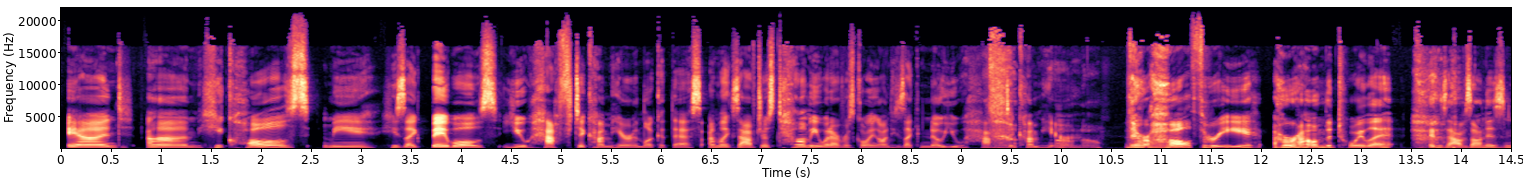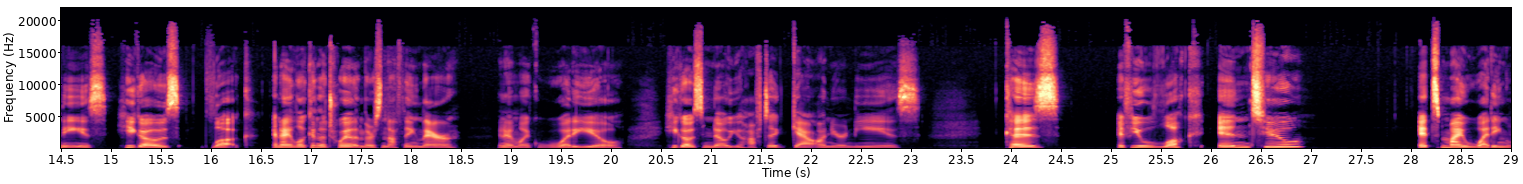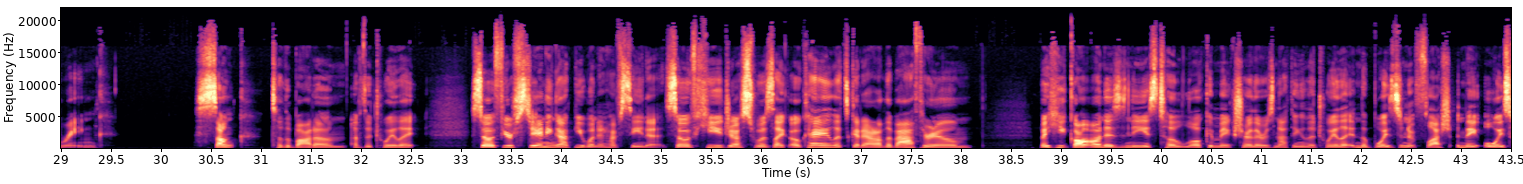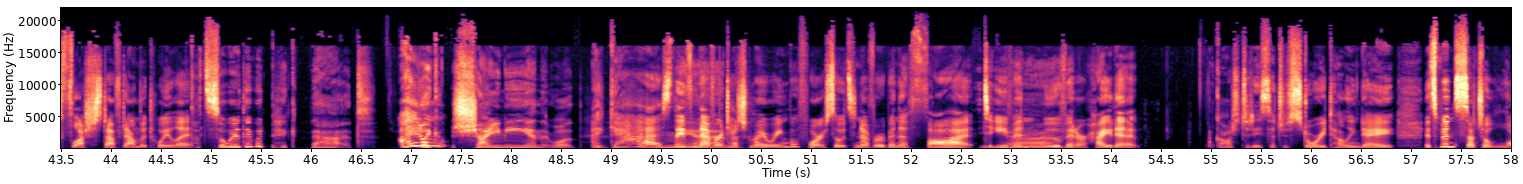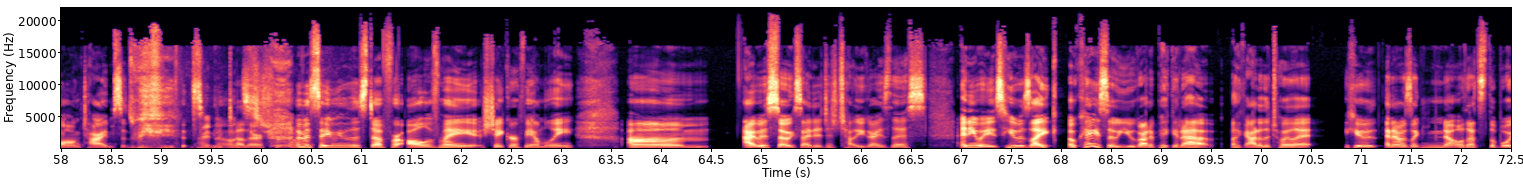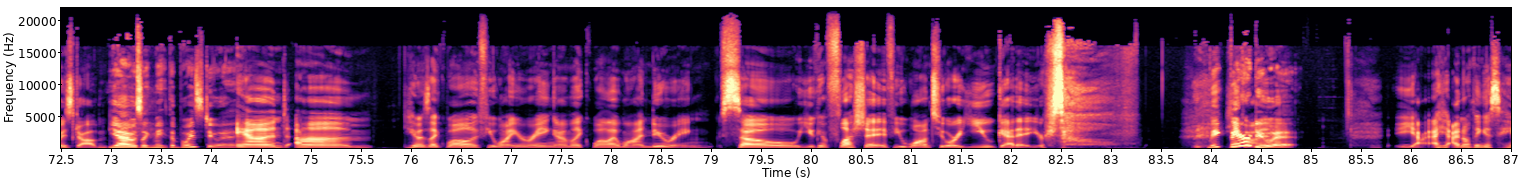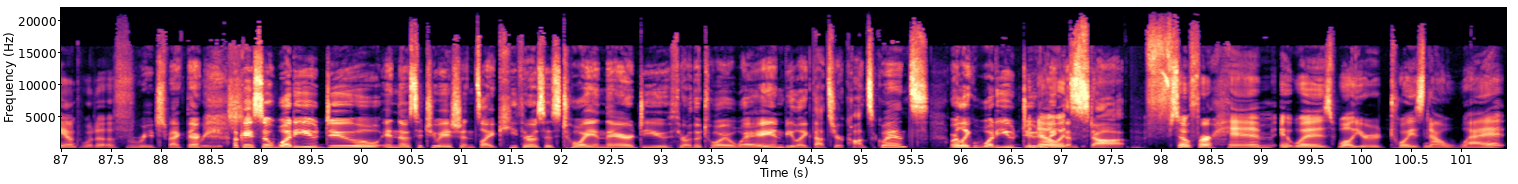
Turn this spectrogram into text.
And um, he calls me. He's like, Babels, you have to come here and look at this. I'm like, Zav, just tell me whatever's going on. He's like, No, you have to come here. Oh no. They're all three around the toilet, and Zav's on his knees. He goes, Look. And I look in the toilet, and there's nothing there. And I'm like, What do you? He goes, No, you have to get on your knees. Because if you look into it's my wedding ring sunk to the bottom of the toilet. So if you're standing up, you wouldn't have seen it. So if he just was like, okay, let's get out of the bathroom, but he got on his knees to look and make sure there was nothing in the toilet, and the boys didn't flush, and they always flush stuff down the toilet. That's so weird. They would pick that. I don't. Like shiny and it well. I guess they've never touched my ring before, so it's never been a thought to even move it or hide it. Gosh, today's such a storytelling day. It's been such a long time since we've even seen each other. I've been saving this stuff for all of my Shaker family. Um, I was so excited to tell you guys this. Anyways, he was like, "Okay, so you got to pick it up, like out of the toilet." He was, and I was like, "No, that's the boy's job." Yeah, I was like, make the boys do it. And um, he was like, Well, if you want your ring, I'm like, Well, I want a new ring. So you can flush it if you want to, or you get it yourself. Make Bear do it. it. yeah, I, I don't think his hand would have reached back there. reached. Okay, so what do you do in those situations? Like he throws his toy in there. Do you throw the toy away and be like, "That's your consequence," or like, what do you do No, to make them stop? So for him, it was, Well, your toy's now wet.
